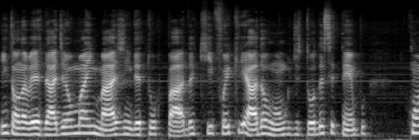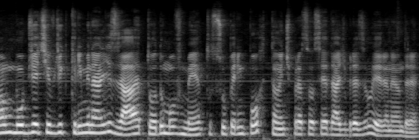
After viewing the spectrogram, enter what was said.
Então, na verdade, é uma imagem deturpada que foi criada ao longo de todo esse tempo com o objetivo de criminalizar todo o movimento super importante para a sociedade brasileira, né, André?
